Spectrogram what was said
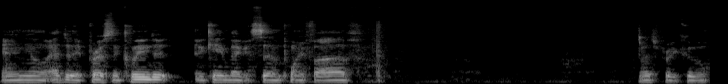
And, you know, after they pressed and cleaned it, it came back at 7.5. That's pretty cool.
